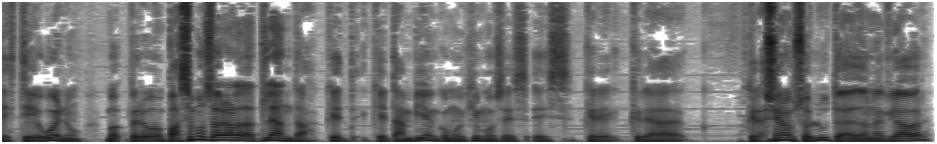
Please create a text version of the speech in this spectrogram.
Este, bueno, pero pasemos a hablar de Atlanta, que, también, como dijimos, es, es creación absoluta de Donald Glover.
